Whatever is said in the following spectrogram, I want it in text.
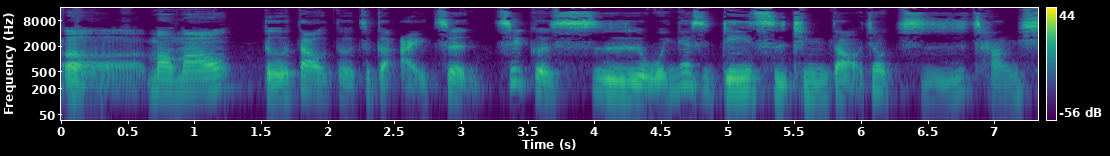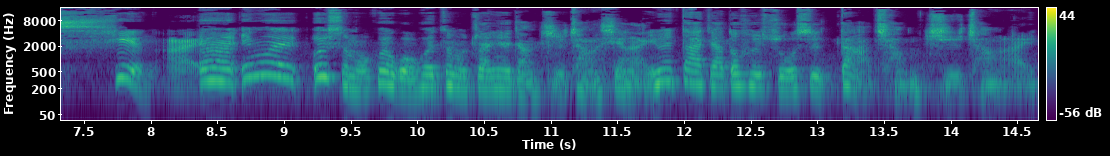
呃毛毛。得到的这个癌症，这个是我应该是第一次听到，叫直肠腺癌。嗯，因为为什么会我会这么专业讲直肠腺癌？因为大家都会说是大肠直肠癌，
